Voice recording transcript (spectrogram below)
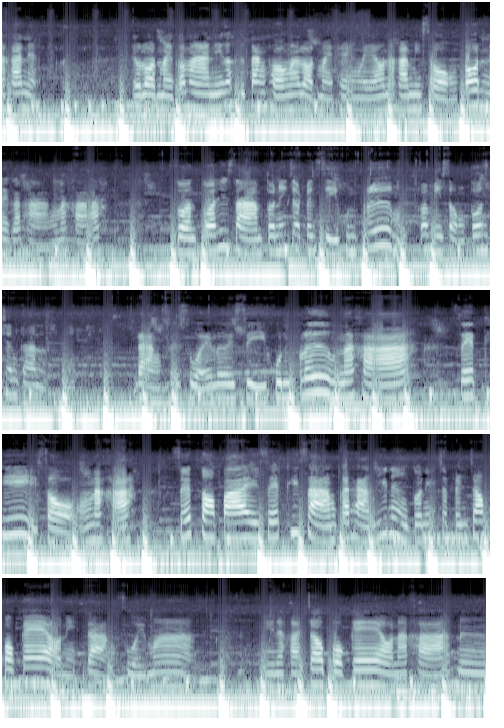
นะคะเนี่ย เดี๋ยวหลอดใหม่ก็มานี้ก็คือตั้งท้องแล้วหลอดใหม่แทงแล้วนะคะ มีสองต้นในกระถางนะคะ ส่วนตัวที่สามตัวนี้จะเป็นสีคุณปลื้มก็มีสองต้นเช่นกัน ด่างสวยๆเลยสีคุณปลื้มนะคะ เซตที่สองนะคะเซตต่อไปเซตที่สามกระถางที่หนึ่งตัวนี้จะเป็นเจ้าปอแก้วนี่ด่างสวยมาก นี่นะคะ เจ้าปอแก้วนะคะหนึ่ง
